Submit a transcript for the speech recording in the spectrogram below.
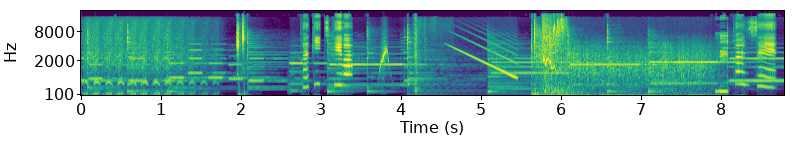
書きつけは。み。完成。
